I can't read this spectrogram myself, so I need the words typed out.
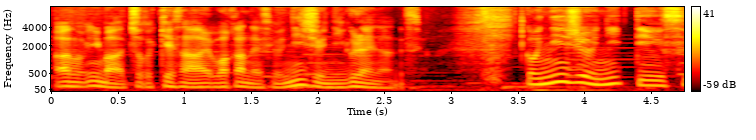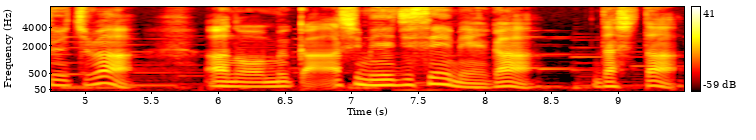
あの、今ちょっと計算あれわかんないですけど、22ぐらいなんですよ。これ22っていう数値は、あの、昔明治生命が出した、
